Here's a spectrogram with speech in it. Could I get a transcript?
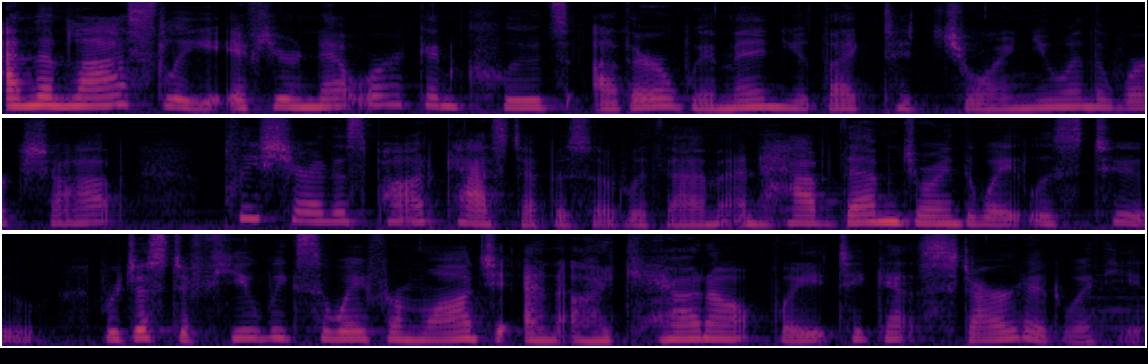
And then, lastly, if your network includes other women you'd like to join you in the workshop, please share this podcast episode with them and have them join the waitlist too. We're just a few weeks away from launch, and I cannot wait to get started with you.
